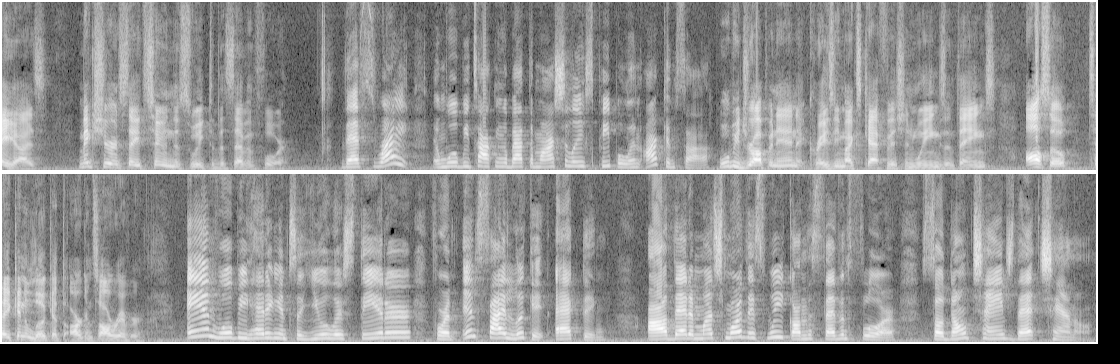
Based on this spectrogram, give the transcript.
Hey guys, make sure and stay tuned this week to the seventh floor. That's right, and we'll be talking about the Marshallese people in Arkansas. We'll be dropping in at Crazy Mike's Catfish and Wings and things, also taking a look at the Arkansas River. And we'll be heading into Euler's Theater for an inside look at acting. All that and much more this week on the seventh floor, so don't change that channel.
